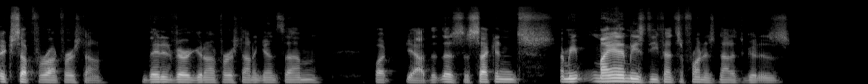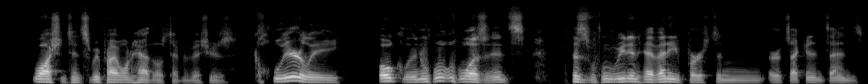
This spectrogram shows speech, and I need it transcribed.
except for on first down. They did very good on first down against them, but yeah, th- that's the second. I mean, Miami's defensive front is not as good as Washington, so we probably won't have those type of issues. Clearly, Oakland wasn't because we didn't have any first and or second and tens.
